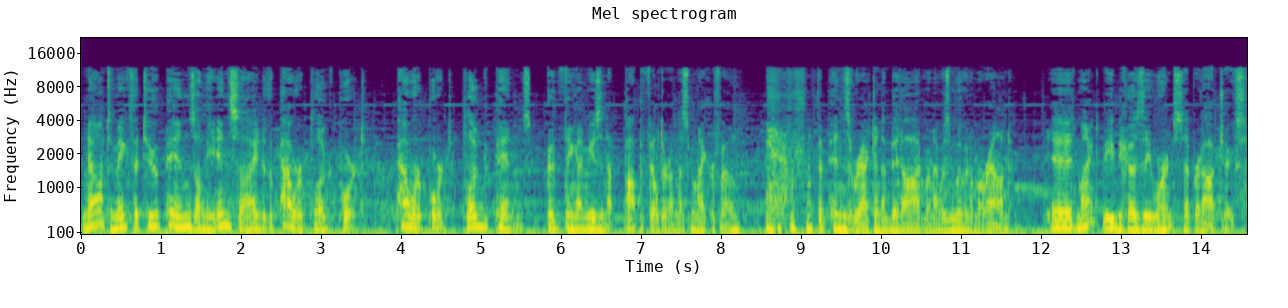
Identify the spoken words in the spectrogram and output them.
Now to make the two pins on the inside of the power plug port. Power port plug pins. Good thing I'm using a pop filter on this microphone. the pins were acting a bit odd when I was moving them around. It might be because they weren't separate objects.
